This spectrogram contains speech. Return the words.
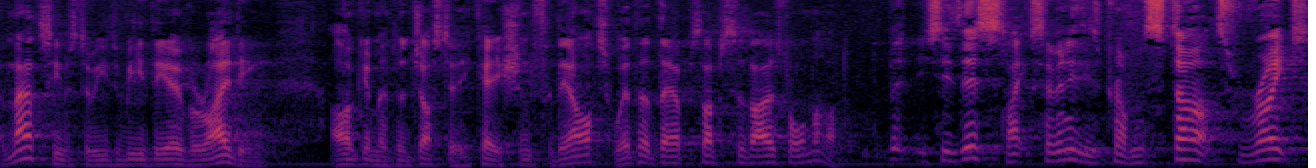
And that seems to me to be the overriding argument and justification for the arts, whether they're subsidised or not. But you see, this, like so many of these problems, starts right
